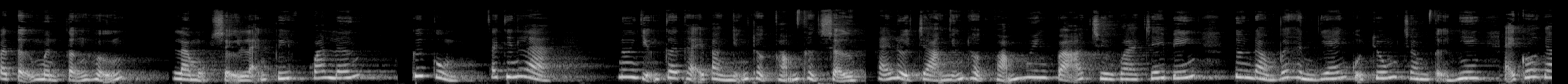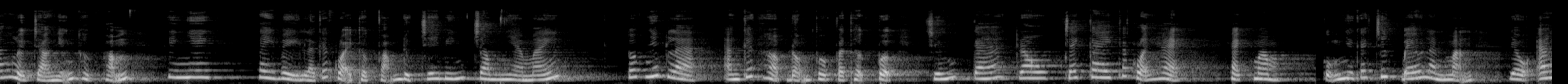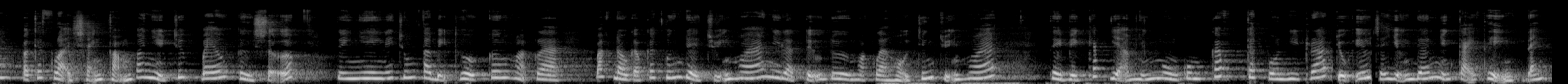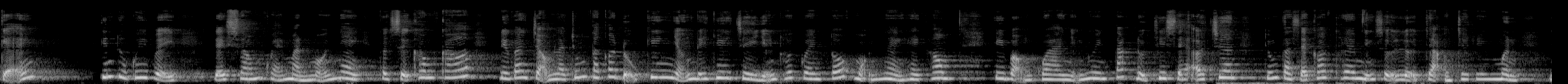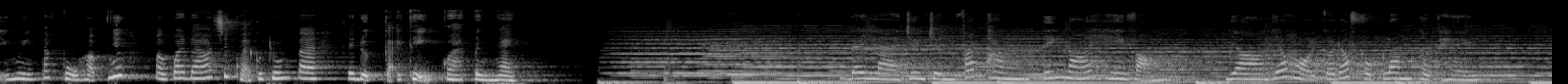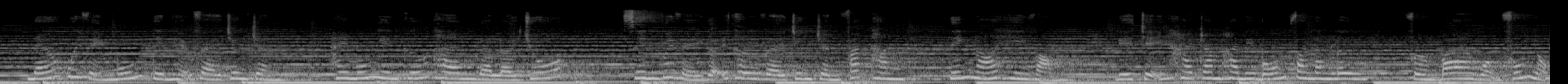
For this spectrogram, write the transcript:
và tự mình tận hưởng là một sự lãng phí quá lớn. Cuối cùng, đó chính là nuôi dưỡng cơ thể bằng những thực phẩm thực sự. Hãy lựa chọn những thực phẩm nguyên vỏ chưa qua chế biến, tương đồng với hình dáng của chúng trong tự nhiên. Hãy cố gắng lựa chọn những thực phẩm thiên nhiên thay vì là các loại thực phẩm được chế biến trong nhà máy. Tốt nhất là ăn kết hợp động vật và thực vật, trứng, cá, rau, trái cây, các loại hạt, hạt mầm, cũng như các chất béo lành mạnh, dầu ăn và các loại sản phẩm có nhiều chất béo từ sữa. Tuy nhiên nếu chúng ta bị thừa cân hoặc là bắt đầu gặp các vấn đề chuyển hóa như là tiểu đường hoặc là hội chứng chuyển hóa thì việc cắt giảm những nguồn cung cấp carbon hydrate chủ yếu sẽ dẫn đến những cải thiện đáng kể. Kính thưa quý vị, để sống khỏe mạnh mỗi ngày thực sự không có điều quan trọng là chúng ta có đủ kiên nhẫn để duy trì những thói quen tốt mỗi ngày hay không hy vọng qua những nguyên tắc được chia sẻ ở trên chúng ta sẽ có thêm những sự lựa chọn cho riêng mình những nguyên tắc phù hợp nhất mà qua đó sức khỏe của chúng ta sẽ được cải thiện qua từng ngày. Đây là chương trình phát thanh tiếng nói hy vọng do giáo hội cơ đốc phục lâm thực hiện. Nếu quý vị muốn tìm hiểu về chương trình hay muốn nghiên cứu thêm về lời Chúa, xin quý vị gửi thư về chương trình phát thanh Tiếng Nói Hy Vọng, địa chỉ 224 Phan Đăng Lưu, phường 3, quận Phú Nhuận,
